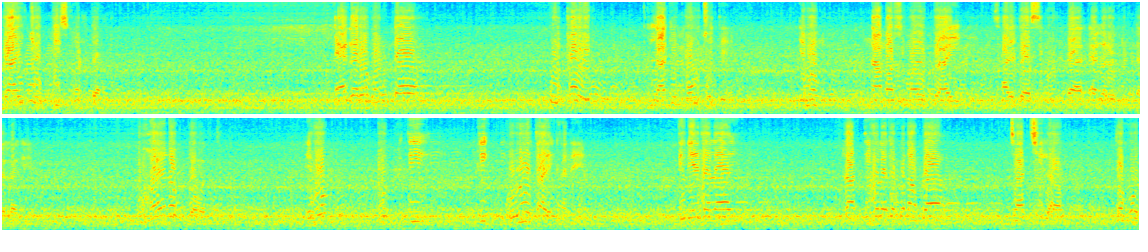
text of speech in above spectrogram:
প্রায় চব্বিশ ঘণ্টা। এগারো ঘণ্টা উপর লাগে পৌঁছতে এবং নামার সময় প্রায় সাড়ে দশ ঘণ্টা, এগারো ঘণ্টা লাগে ভয়ানক পথ এবং প্রকৃতি কি ক্রূরতা এখানে দিনের বেলায় রাত্রিবেলা যখন আমরা যাচ্ছিলাম তখন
